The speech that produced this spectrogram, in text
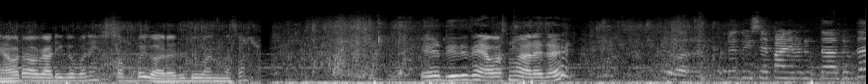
यहाँबाट अगाडिको पनि सबै घरहरू डुबानमा छ ए दिदी त यहाँ बस्नु भएर चाहिँ है सय पानीमा डुब्दा डुब्दा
